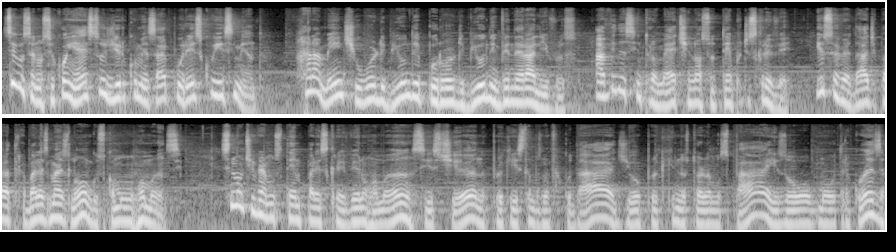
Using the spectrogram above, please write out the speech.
Se você não se conhece, sugiro começar por esse conhecimento. Raramente o word building por word building venderá livros. A vida se intromete em nosso tempo de escrever. Isso é verdade para trabalhos mais longos, como um romance. Se não tivermos tempo para escrever um romance este ano, porque estamos na faculdade, ou porque nos tornamos pais, ou alguma outra coisa,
